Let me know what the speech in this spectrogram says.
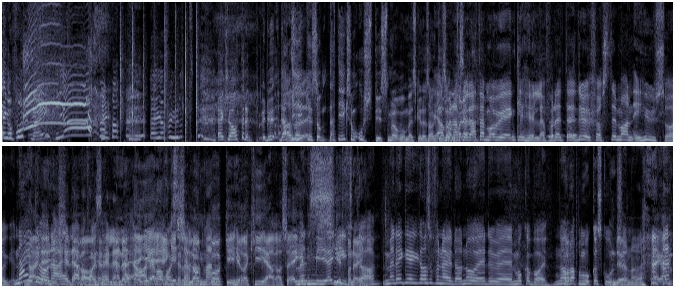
Jeg har fått meg! Ja! Jeg har pult! Jeg klarte det. Du, dette, Altså, gikk som, dette gikk som ost i smør, om jeg skulle sagt Ja, det sånn. men altså, det- Dette må vi egentlig hylle, for dette, du er førstemann i hus òg. Nei, Nei, det er var, nei, ikke. det var faktisk Helene. Jeg, jeg, jeg, det jeg er ikke Helene. langt Men, bak i hierarkiet her. Altså, jeg er meget sykt, fornøyd. da. Men jeg er ganske fornøyd, da. Nå er du eh, mokkaboy. Nå har du vært på mokkaskolen, skjønner du. jeg, har,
